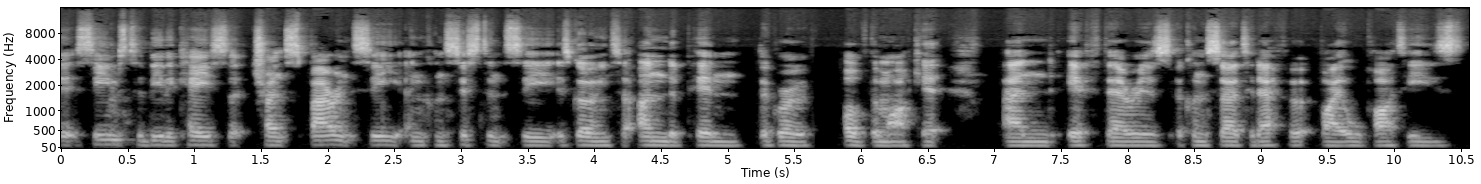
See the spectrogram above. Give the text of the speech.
it seems to be the case that transparency and consistency is going to underpin the growth of the market. And if there is a concerted effort by all parties,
